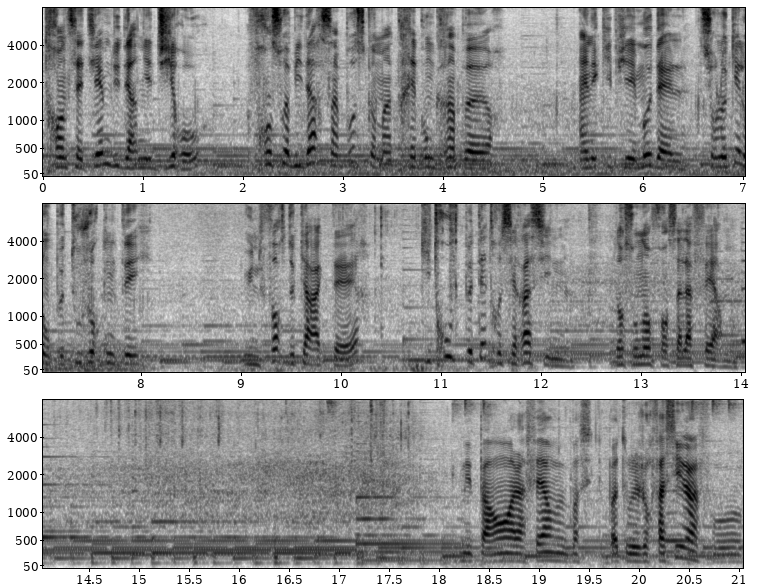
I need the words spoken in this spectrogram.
37e du dernier Giro, François Bidard s'impose comme un très bon grimpeur. Un équipier modèle sur lequel on peut toujours compter. Une force de caractère qui trouve peut-être ses racines dans son enfance à la ferme. Mes parents à la ferme, bah, c'était pas tous les jours facile, hein, faut...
